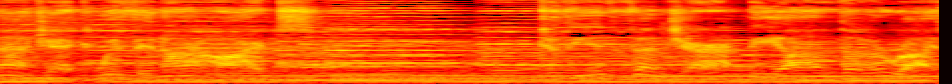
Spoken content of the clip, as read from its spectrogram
magic within our hearts to the adventure beyond the horizon.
